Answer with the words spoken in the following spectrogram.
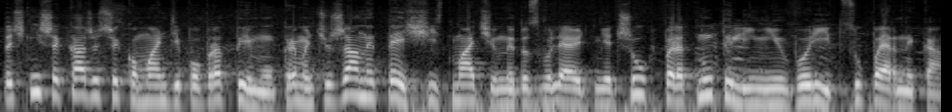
Точніше кажучи, команді побратиму. Кременчужани теж шість матчів не дозволяють м'ячу перетнути лінію воріт суперника.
